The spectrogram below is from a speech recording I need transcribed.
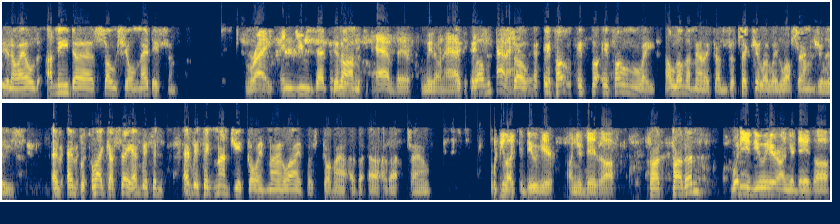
you know. I need uh, social medicine. Right, and you that's You know, I'm- you have there. We don't have. It- well, we kind of So have it. if if if only I love America, and particularly Los Angeles. Like I say, everything everything magical in my life has come out of the, out of that town. What do you like to do here on your days off? Pardon? What do you do here on your days off?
